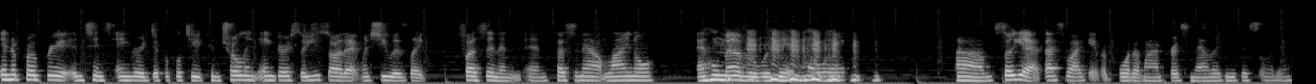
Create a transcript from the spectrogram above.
inappropriate, intense anger, difficulty controlling anger. So you saw that when she was like fussing and, and cussing out Lionel and whomever were getting her way. Um, so yeah, that's why I gave her borderline personality disorder.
